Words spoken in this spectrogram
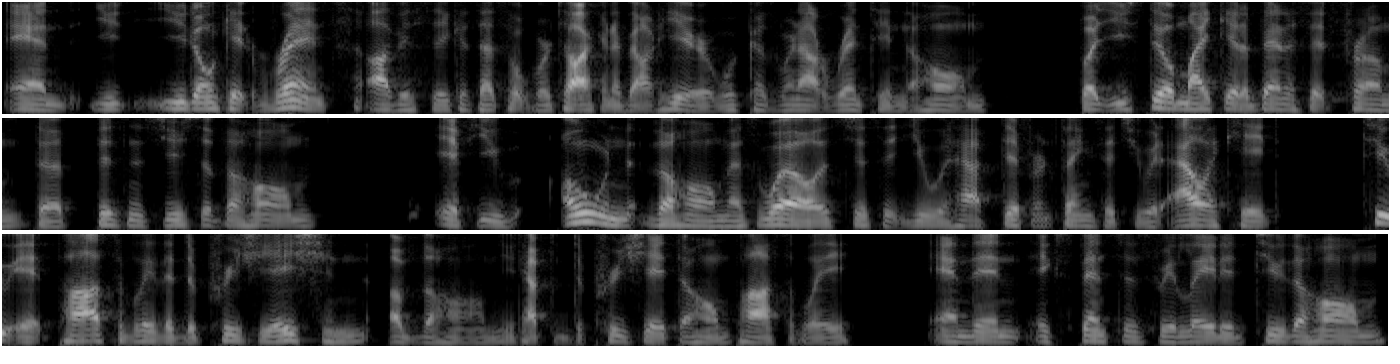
And you you don't get rent obviously because that's what we're talking about here because we're not renting the home. But you still might get a benefit from the business use of the home if you own the home as well. It's just that you would have different things that you would allocate to it possibly the depreciation of the home. You'd have to depreciate the home possibly and then expenses related to the home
